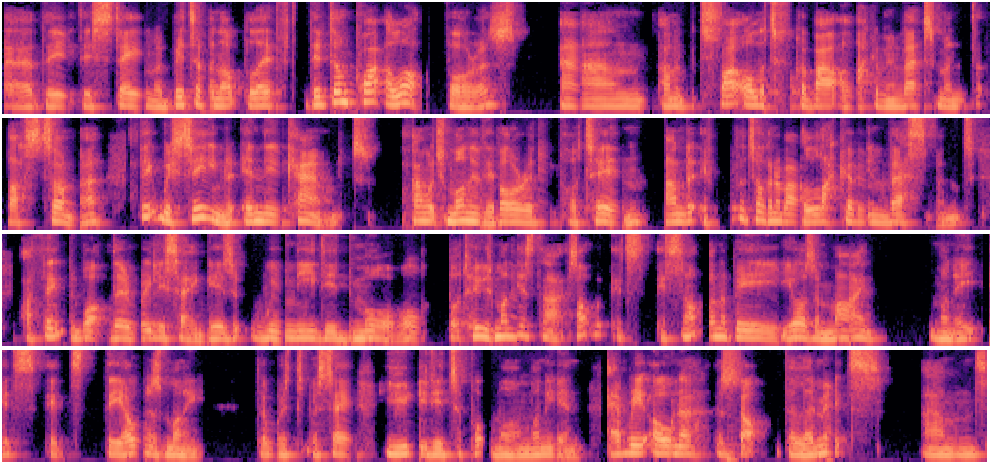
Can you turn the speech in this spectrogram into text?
Uh, they they stayed a bit of an uplift. They've done quite a lot for us. And, and despite all the talk about a lack of investment last summer, I think we've seen in the accounts how much money they've already put in. And if people are talking about a lack of investment, I think what they're really saying is we needed more. But whose money is that? It's not, it's, it's not going to be yours and my money. It's it's the owner's money that we're, we're saying you needed to put more money in. Every owner has got the limits and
